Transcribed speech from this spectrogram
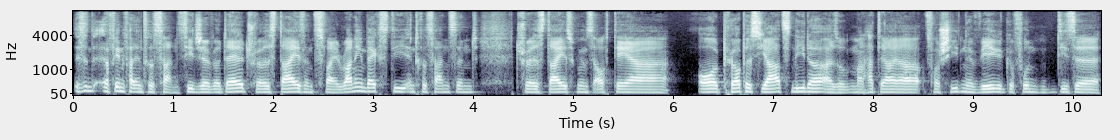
ist auf jeden Fall interessant. CJ Verdell, Travis Dye sind zwei Running Backs, die interessant sind. Travis Dye ist übrigens auch der All-Purpose Yards Leader, also man hat ja verschiedene Wege gefunden, diese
